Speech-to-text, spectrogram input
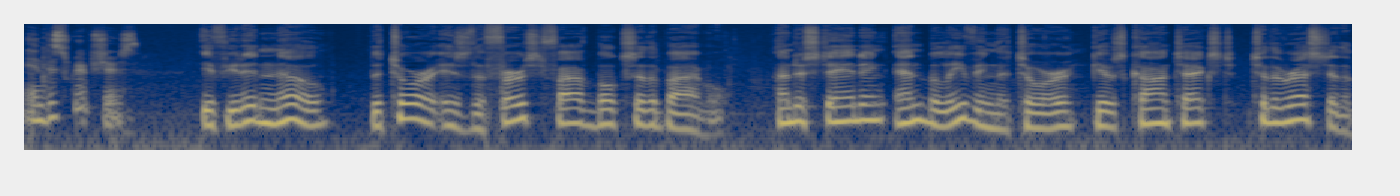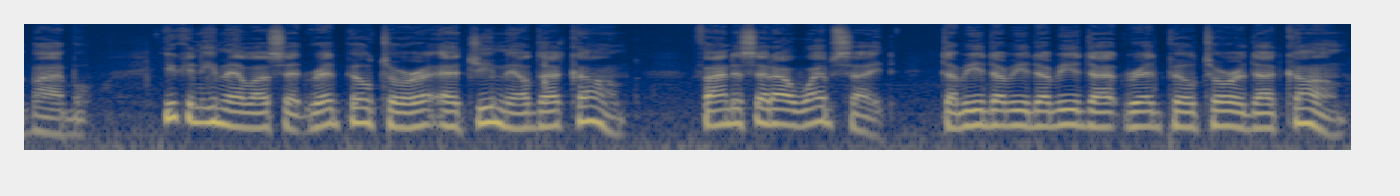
in the scriptures. If you didn't know, the Torah is the first five books of the Bible. Understanding and believing the Torah gives context to the rest of the Bible. You can email us at redpilltorah at gmail.com. Find us at our website, www.redpilltorah.com.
